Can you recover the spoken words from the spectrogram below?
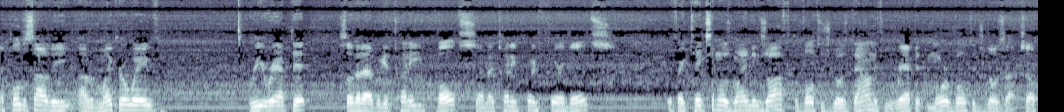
I pulled this out of the out of the microwave, rewrapped it so that I would get 20 volts. So I'm at 20.4 volts. If I take some of those windings off, the voltage goes down. If you wrap it, more voltage goes up. So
